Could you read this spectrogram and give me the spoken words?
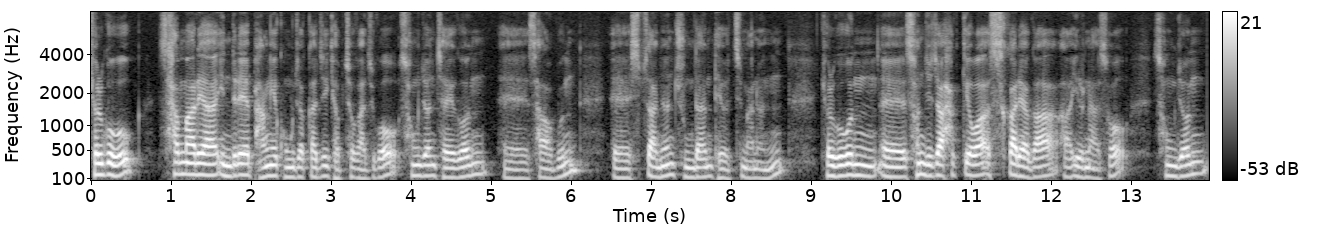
결국 사마리아인들의 방해 공작까지 겹쳐가지고 성전 재건 사업은 14년 중단되었지만은 결국은 선지자 학계와 스가랴가 아, 일어나서 성전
